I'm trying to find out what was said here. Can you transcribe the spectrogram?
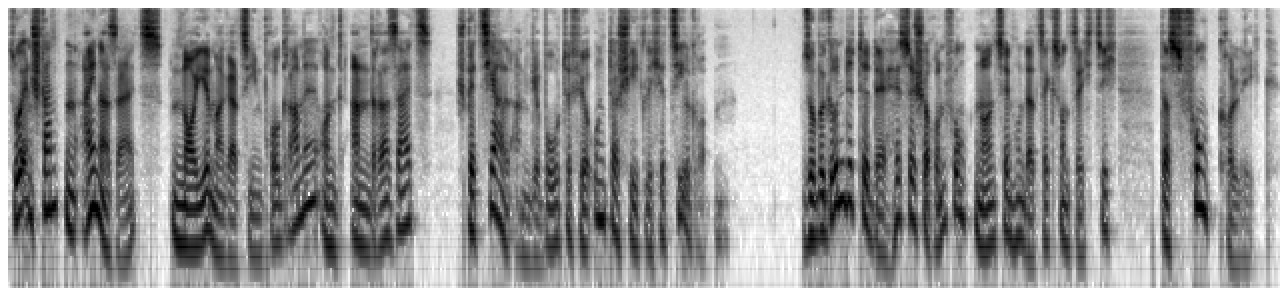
So entstanden einerseits neue Magazinprogramme und andererseits Spezialangebote für unterschiedliche Zielgruppen. So begründete der Hessische Rundfunk 1966 das Funkkolleg,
